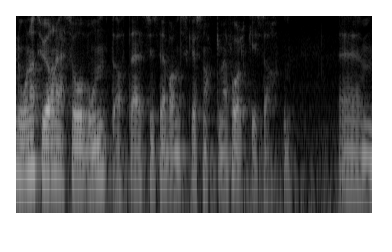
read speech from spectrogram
Noen av turene er så vondt at jeg syns det er vanskelig å snakke med folk i starten. Um,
